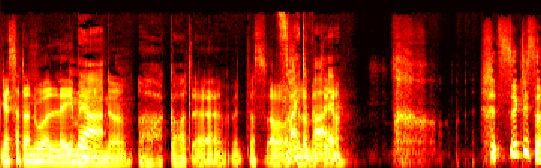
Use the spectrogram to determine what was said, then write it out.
Jetzt hat er nur lame Ja. Hermine. Oh Gott, äh, mit was, aber was will Zweite er mit Wahl. der? Es ist wirklich so.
